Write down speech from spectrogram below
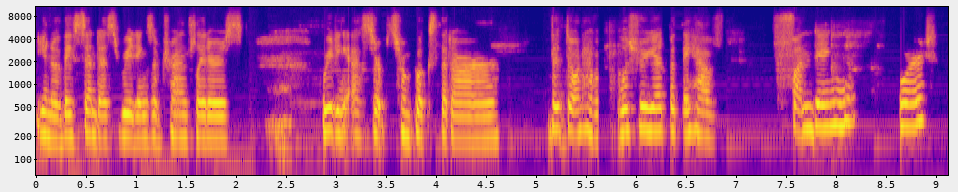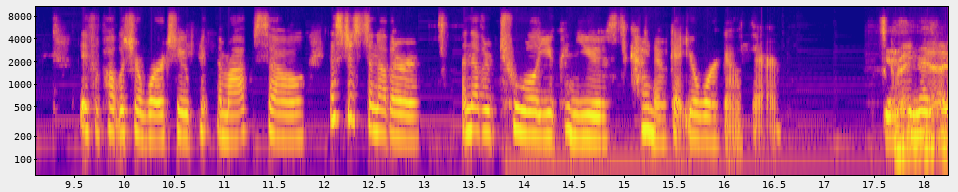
you know, they send us readings of translators, reading excerpts from books that are, that don't have a publisher yet, but they have funding for it if a publisher were to pick them up. So it's just another, another tool you can use to kind of get your work out there. It's great. Yeah,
